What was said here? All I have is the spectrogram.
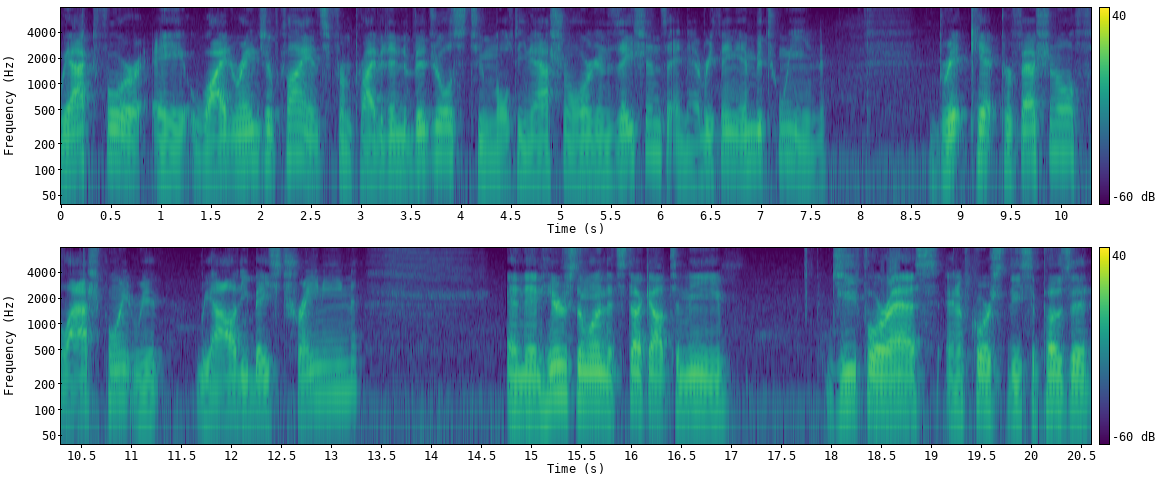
We act for a wide range of clients from private individuals to multinational organizations and everything in between. BritKit Professional, Flashpoint, re- reality based training. And then here's the one that stuck out to me G4S, and of course, the supposed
